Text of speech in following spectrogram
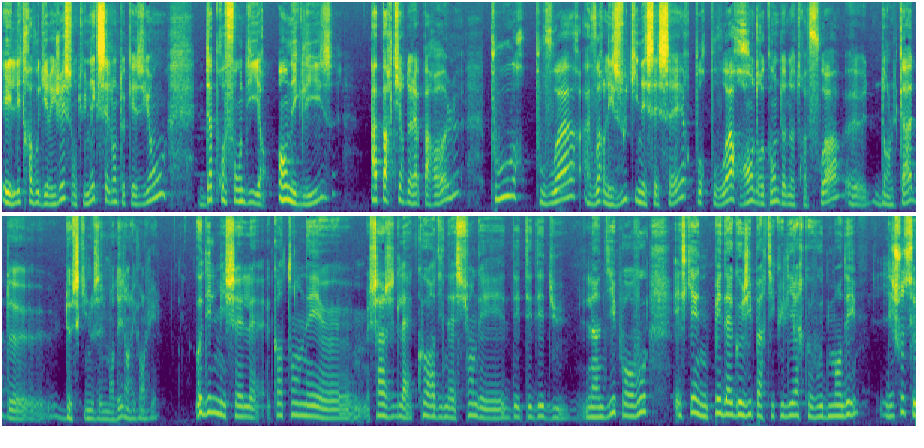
Et les travaux dirigés sont une excellente occasion d'approfondir en Église, à partir de la parole, pour pouvoir avoir les outils nécessaires pour pouvoir rendre compte de notre foi euh, dans le cadre de ce qui nous est demandé dans l'Évangile. Odile Michel, quand on est euh, chargé de la coordination des, TD du lundi pour vous, est-ce qu'il y a une pédagogie particulière que vous demandez? Les choses se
